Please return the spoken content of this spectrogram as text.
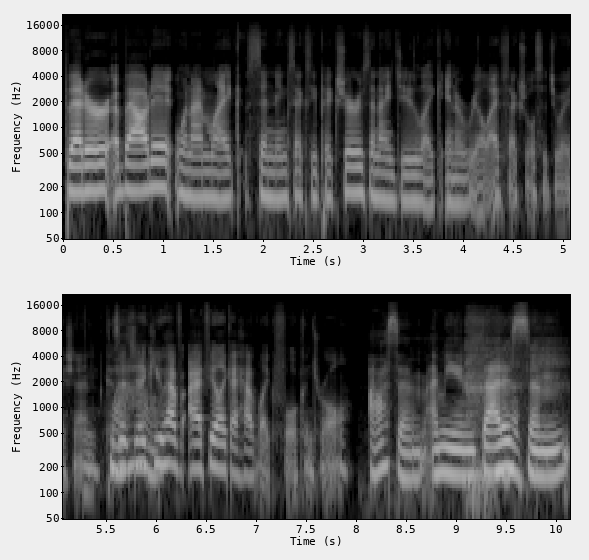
better about it when I'm like sending sexy pictures than I do like in a real life sexual situation because it's like you have I feel like I have like full control. Awesome. I mean, that is some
